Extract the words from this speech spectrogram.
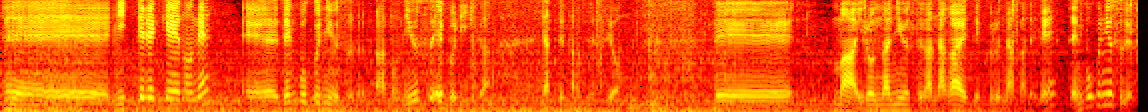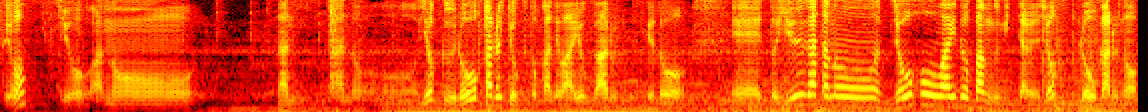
え、日テレ系のね、え、全国ニュース、あの、ニュースエブリーがやってたんですよ。で、まあいろんなニュースが流れてくる中でね、全国ニュースですよ。一応、あのー何？あの、よくローカル局とかではよくあるんですけど、えっ、ー、と、夕方の情報ワイド番組ってあるでしょ？ローカルの。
